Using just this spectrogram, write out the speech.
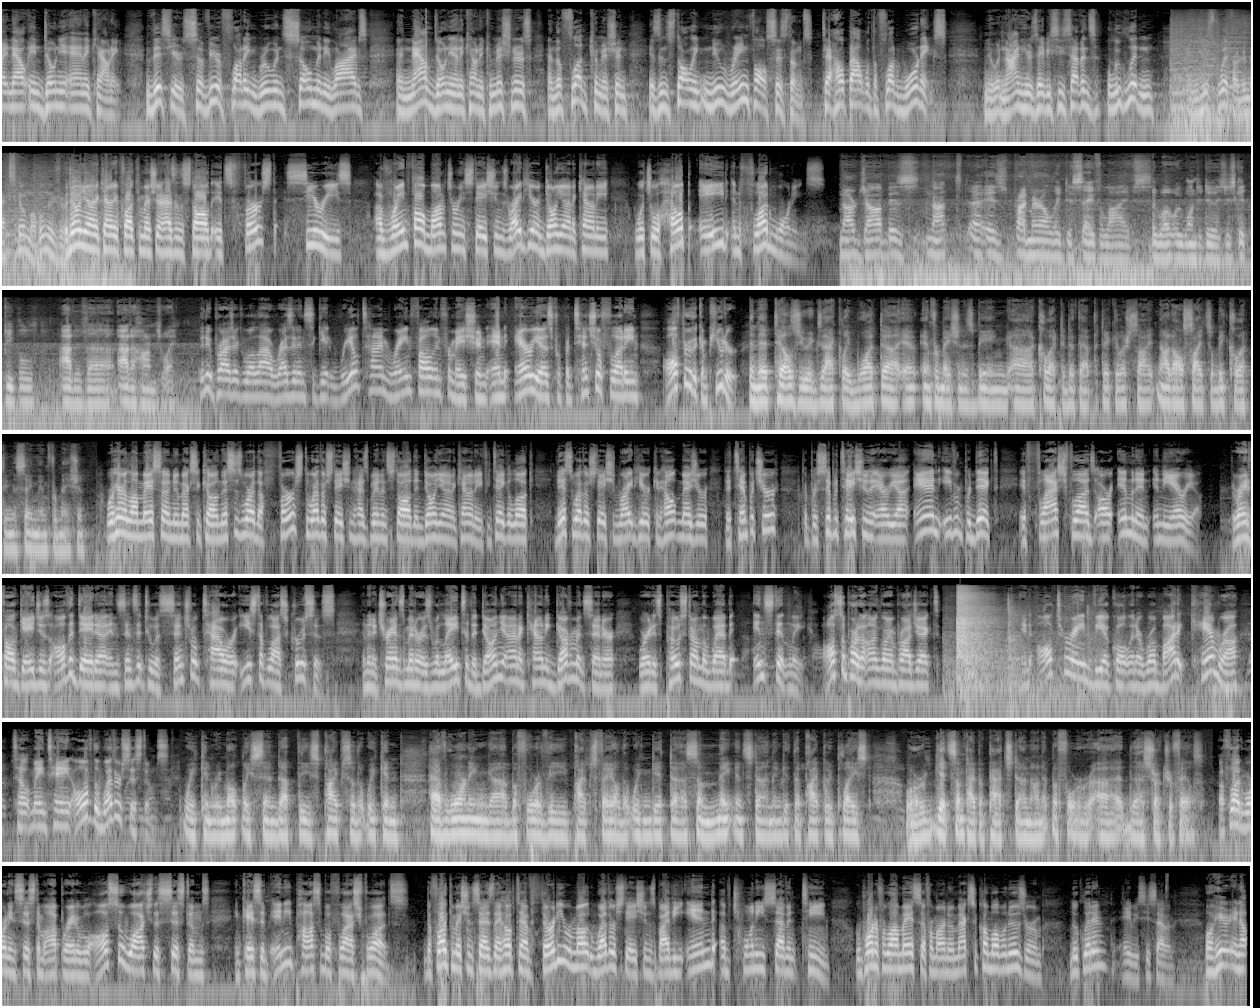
Right now in Doña Ana County. This year's severe flooding ruined so many lives, and now Doña Ana County commissioners and the Flood Commission is installing new rainfall systems to help out with the flood warnings. New at 9, here's ABC 7's Luke Litton, and he's with our New Mexico Mobile Newsroom. The Doña Ana County Flood Commission has installed its first series of rainfall monitoring stations right here in Doña Ana County, which will help aid in flood warnings. Our job is not uh, is primarily to save lives. What we want to do is just get people out of the out of harm's way. The new project will allow residents to get real-time rainfall information and areas for potential flooding all through the computer. And it tells you exactly what uh, information is being uh, collected at that particular site. Not all sites will be collecting the same information. We're here in La Mesa, New Mexico, and this is where the first weather station has been installed in Doña Ana County. If you take a look, this weather station right here can help measure the temperature, the precipitation in the area, and even predict if flash floods are imminent in the area. The rainfall gauges all the data and sends it to a central tower east of Las Cruces, and then a transmitter is relayed to the Doña Ana County Government Center where it is posted on the web instantly. Also part of the ongoing project an all-terrain vehicle and a robotic camera to help maintain all of the weather systems. We can remotely send up these pipes so that we can have warning uh, before the pipes fail, that we can get uh, some maintenance done and get the pipe replaced or get some type of patch done on it before uh, the structure fails. A flood warning system operator will also watch the systems in case of any possible flash floods. The Flood Commission says they hope to have 30 remote weather stations by the end of 2017. Reporter from La Mesa from our New Mexico Mobile Newsroom, Luke Litton, ABC 7. Well, here in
